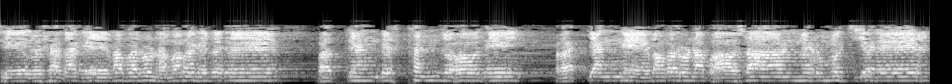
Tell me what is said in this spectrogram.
शीर्षत एव वरुणमवयजते प्रत्यङ्गिष्ठम् जुहोति। प्रत्यङ्गेव वरुणपाशान्निर्मुच्यते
